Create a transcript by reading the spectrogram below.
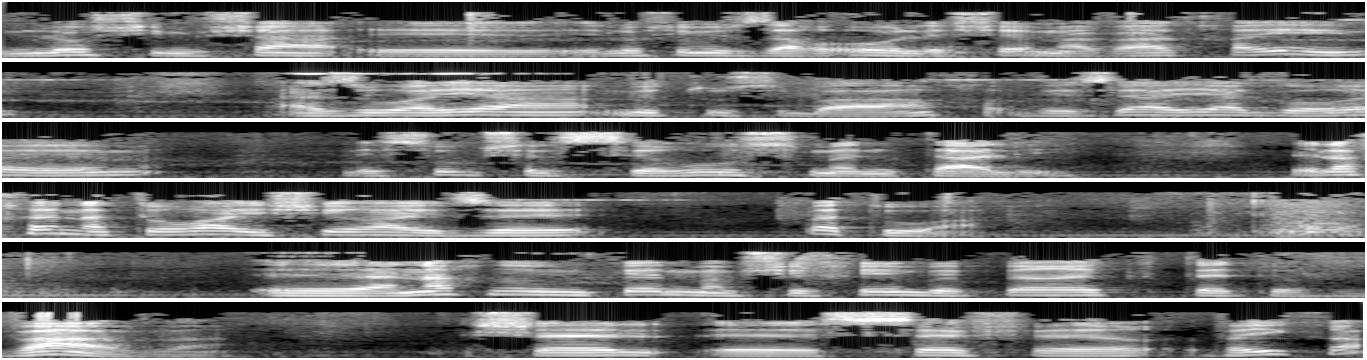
אם לא, שימשה, אה, לא שימש זרעו לשם הבאת חיים, אז הוא היה מתוסבך, וזה היה גורם לסוג של סירוס מנטלי. ולכן התורה השאירה את זה פתוח. אה, אנחנו אם כן ממשיכים בפרק ט"ו של אה, ספר ויקרא,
